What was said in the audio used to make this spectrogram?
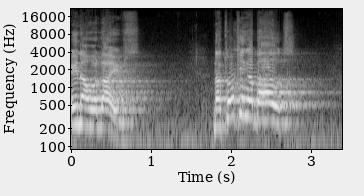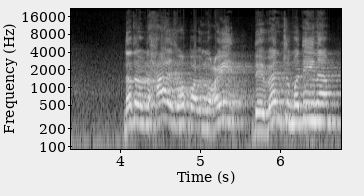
in our lives. Now talking about Nadr ibn Harith and ibn Mu'ayt, they went to Medina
